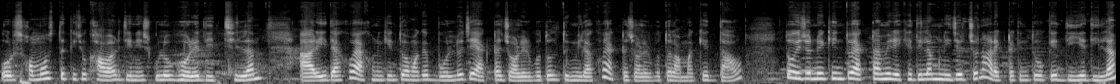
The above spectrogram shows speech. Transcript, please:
ওর সমস্ত কিছু খাওয়ার জিনিসগুলো ভরে দিচ্ছিলাম আর এই দেখো, এখন কিন্তু আমাকে বলল যে একটা জলের বোতল তুমি রাখো, একটা জলের বোতল আমাকে দাও। তো ওই জন্যই কিন্তু একটা আমি রেখে দিলাম নিজের জন্য, আরেকটা কিন্তু ওকে দিয়ে দিলাম।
